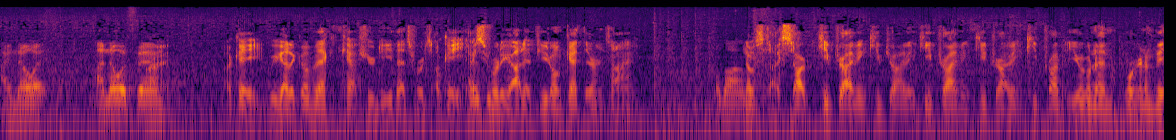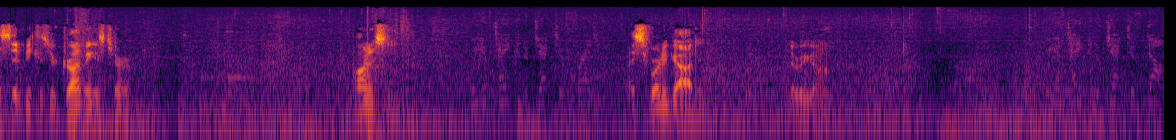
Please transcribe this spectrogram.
I know it. I know it, fam. Alright. Okay, we gotta go back and capture D. That's where it's. Okay, I swear to God, if you don't get there in time, Hold on. no, me- st- start. Keep driving. Keep driving. Keep driving. Keep driving. Keep driving. You're gonna. We're gonna miss it because your driving is terrible. Honestly, We have taken objective Freddy. I swear to God. There we go. We have taken objective Duff.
